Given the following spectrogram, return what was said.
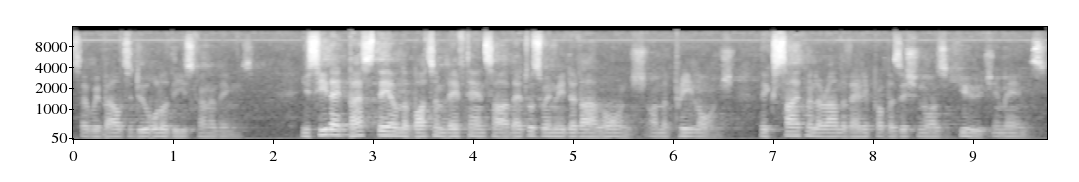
So we're able to do all of these kind of things. You see that bus there on the bottom left hand side? That was when we did our launch, on the pre launch. The excitement around the value proposition was huge, immense.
